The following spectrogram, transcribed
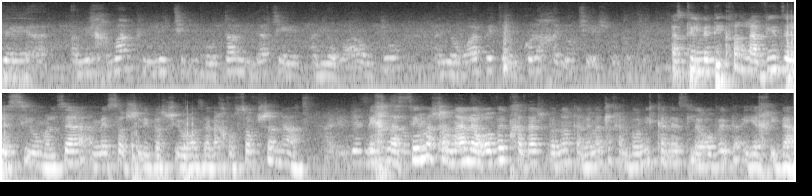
זה המלחמה הפנימית שלי באותה מידה שאני רואה אותו, אני רואה בעצם את כל החיות שיש בתוכי. אז תלמדי כבר להביא את זה לסיום, על זה המסר שלי בשיעור הזה, אנחנו סוף שנה. נכנסים השנה לרובד חדש, בנות, אני אומרת לכם, בואו ניכנס לרובד היחידה.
